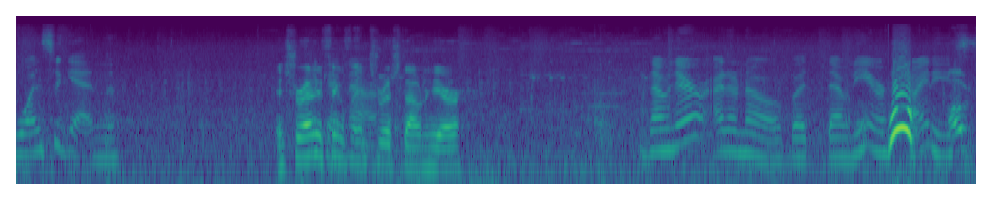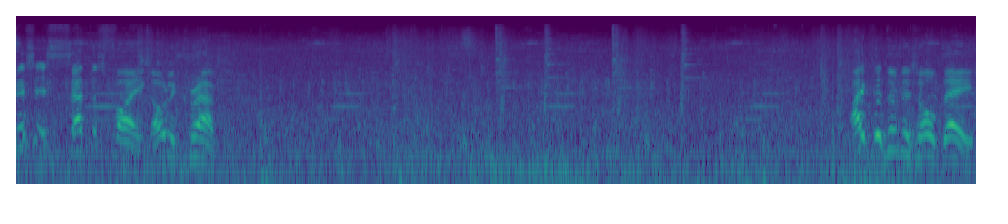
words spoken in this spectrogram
once again. Is there anything okay, of interest down here? Down there? I don't know, but down here, Woo! Oh, this is satisfying. Holy crap. I could do this all day.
